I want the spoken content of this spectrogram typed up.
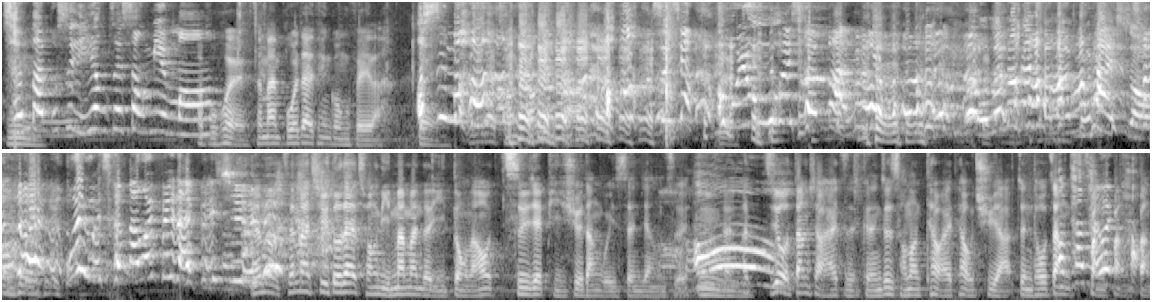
尘螨不是一样在上面吗？不会，尘螨不会在天空飞啦。哦，是吗？在床床面爬。是这样，哦，我又误会尘螨了。我们都跟尘螨不太熟。对。我以为陈凡会飞来飞去没有，陈曼其实都在床底慢慢的移动，然后吃一些皮屑当维生这样子。哦。只有当小孩子可能就是床上跳来跳去啊，枕头这样棒棒棒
